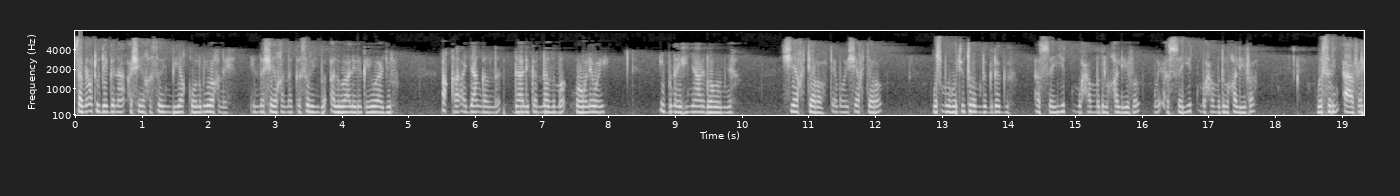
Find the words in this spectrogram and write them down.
سمعت دغنا الشيخ سرين بي يقول مي إن الشيخ نك سرين بي الوالد كي واجور أقرأ جانغلنا ذلك النظم وولي وي ابن هي نياري دومم نيا. شيخ تيرو تي موي شيخ تيرو اسمه تي تورم دغ دغ. السيد محمد الخليفة موي السيد محمد الخليفة. وسرين آفة.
